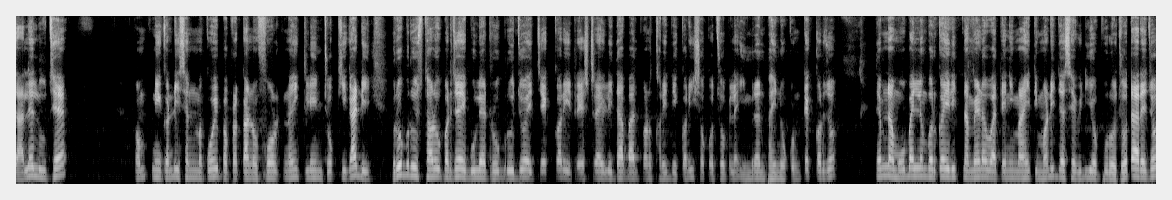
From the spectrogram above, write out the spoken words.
ચાલેલું છે. કંપની કન્ડિશનમાં કોઈ પણ પ્રકારનો ફોલ્ટ નહીં, ક્લીન ચોખ્ખી ગાડી રૂબરૂ સ્થળ ઉપર જઈ બુલેટ રૂબરૂ જોઈ ચેક કરી, ટેસ્ટ ડ્રાઈવ લીધા બાદ પણ ખરીદી કરી શકો છો. પેલા ઇમરાનભાઈનો કોન્ટેક કરજો. તેમના મોબાઈલ નંબર કઈ રીતના મેળવવા તેની માહિતી મળી જશે વીડિયો પૂરો જોતા રહેજો.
